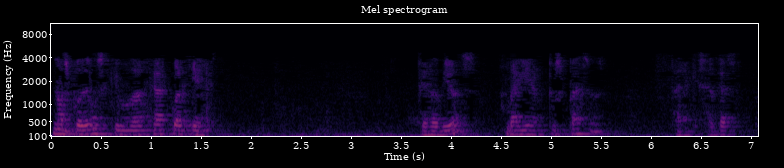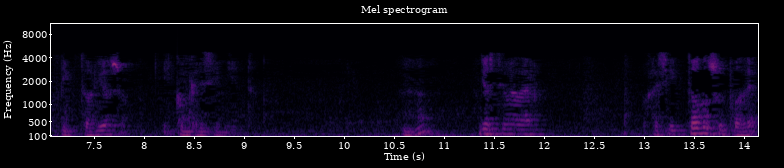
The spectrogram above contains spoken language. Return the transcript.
Nos podemos equivocar cualquiera. Pero Dios va a guiar tus pasos para que salgas victorioso y con crecimiento. Dios te va a dar así todo su poder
